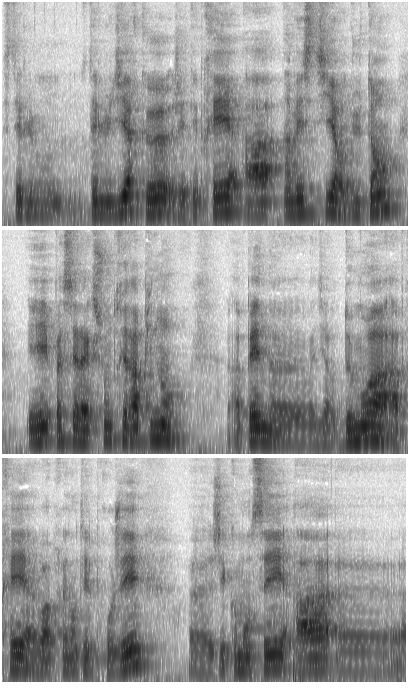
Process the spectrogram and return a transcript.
c'était de, lui dire que j'étais prêt à investir du temps et passer à l'action très rapidement. À peine, dire, deux mois après avoir présenté le projet, euh, j'ai commencé à euh,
